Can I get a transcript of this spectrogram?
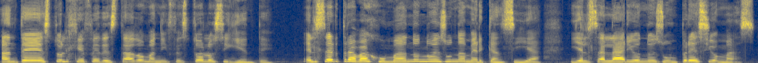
Ante esto, el jefe de Estado manifestó lo siguiente. El ser trabajo humano no es una mercancía y el salario no es un precio más.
